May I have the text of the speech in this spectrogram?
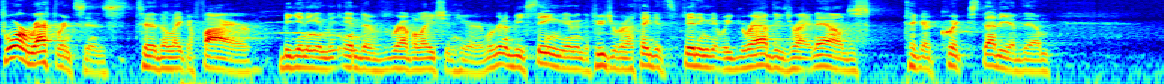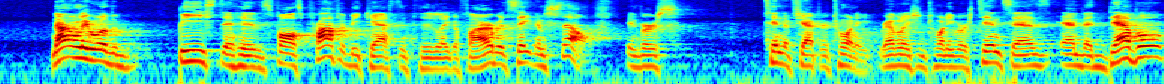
four references to the lake of fire beginning in the end of Revelation here. We're going to be seeing them in the future, but I think it's fitting that we grab these right now and just take a quick study of them. Not only will the beast and his false prophet be cast into the lake of fire, but Satan himself in verse 10 of chapter 20. Revelation 20, verse 10 says, And the devil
